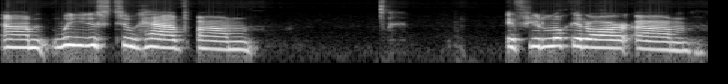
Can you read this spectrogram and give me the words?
Um, we used to have um, if you look at our um,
